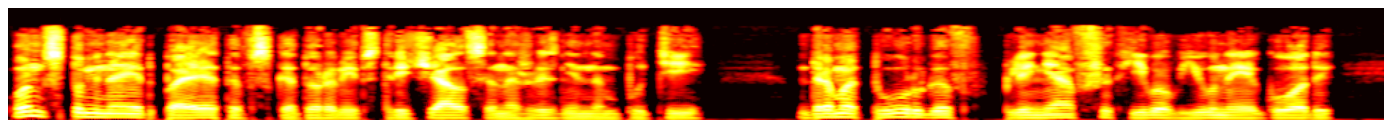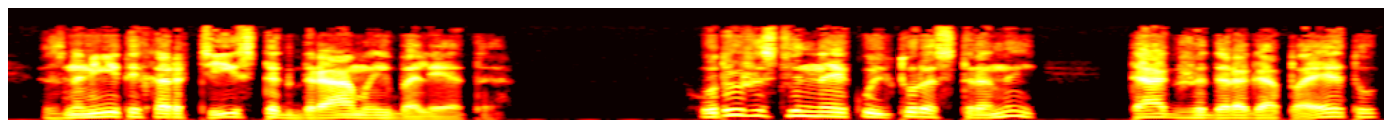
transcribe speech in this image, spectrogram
Он вспоминает поэтов, с которыми встречался на жизненном пути, драматургов, пленявших его в юные годы, знаменитых артисток драмы и балета. Художественная культура страны так же дорога поэту,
